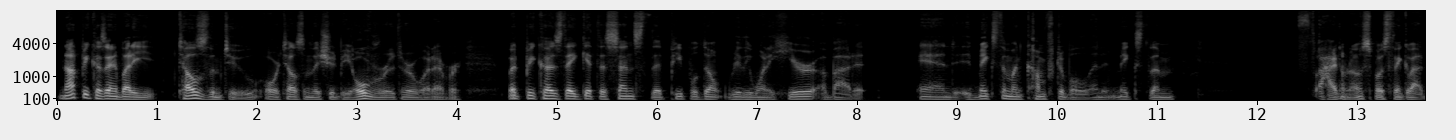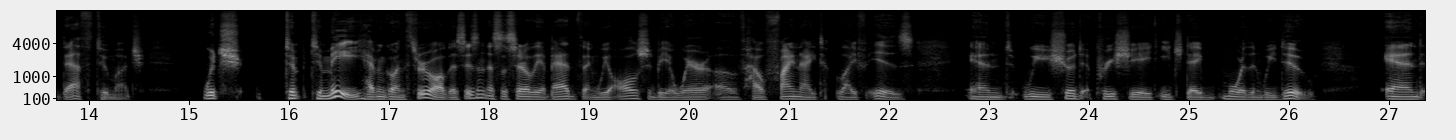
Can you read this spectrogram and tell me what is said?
not because anybody tells them to or tells them they should be over it or whatever, but because they get the sense that people don't really want to hear about it. And it makes them uncomfortable and it makes them, I don't know, supposed to think about death too much, which to, to me, having gone through all this, isn't necessarily a bad thing. We all should be aware of how finite life is and we should appreciate each day more than we do. And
